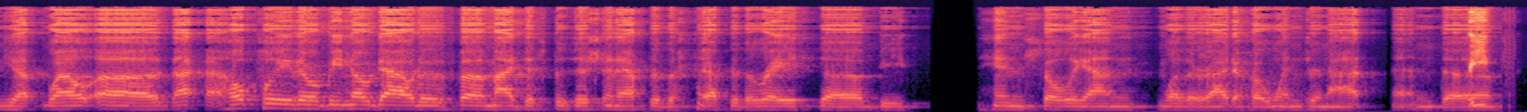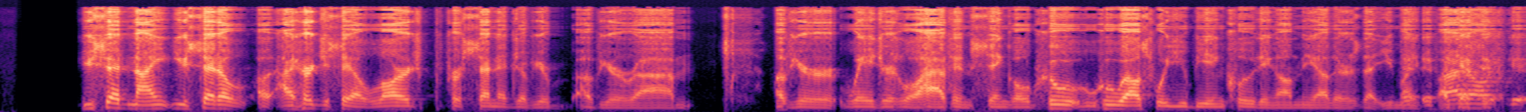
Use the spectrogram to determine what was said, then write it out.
Yep. Well, uh, that, hopefully there will be no doubt of uh, my disposition after the after the race. Uh, be hinge solely on whether Idaho wins or not. And uh, you, you, said nine. You said a, I heard you say a large percentage of your of your um, of your wagers will have him singled. Who who else will you be including on the others that you might? If I, I don't, if,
